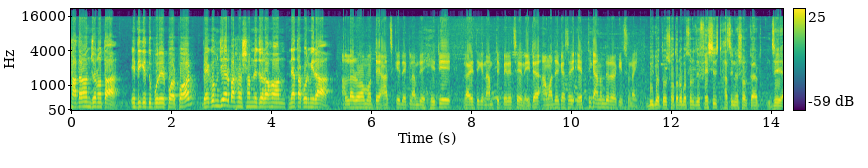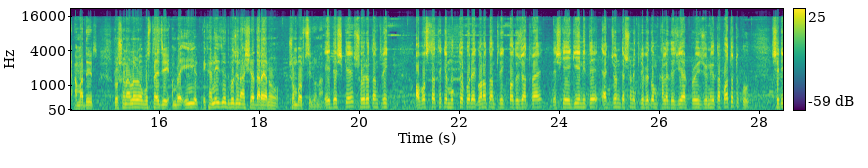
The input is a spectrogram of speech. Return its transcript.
সাধারণ জনতা। এদিকে দুপুরের পর পর বেগম জিয়ার বাসার সামনে জড়ো হন নেতাকর্মীরা। আল্লাহর রহমতে আজকে দেখলাম যে হেঁটে গাড়ি থেকে নামতে পেরেছেন এটা আমাদের কাছে এর থেকে আনন্দের আর কিছু নাই। বিগত সতেরো বছর যে ফ্যাসিস্ট হাসিনা সরকার যে আমাদের রোশনালয়ের অবস্থায় যে আমরা এই এখানেই যে বোঝেন আসিয়া দাঁড়ানো সম্ভব ছিল না। এই দেশকে স্বৈরতান্ত্রিক অবস্থা থেকে মুক্ত করে গণতান্ত্রিক পদযাত্রায় দেশকে এগিয়ে নিতে একজন দেশনেত্রী বেগম খালেদা জিয়ার প্রয়োজনীয়তা কতটুকু সেটি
